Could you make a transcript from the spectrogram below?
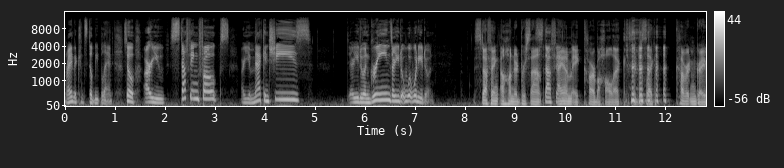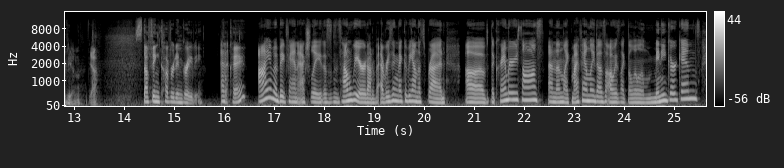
right? It can still be bland. So, are you stuffing folks? Are you mac and cheese? Are you doing greens? Are you do- what, what are you doing? Stuffing, hundred percent. Stuffing. I am a carbaholic, so just like covered in gravy and yeah. Stuffing covered in gravy. And- okay. I am a big fan, actually. This is going to sound weird out of everything that could be on the spread of the cranberry sauce. And then, like, my family does always like the little mini gherkins.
